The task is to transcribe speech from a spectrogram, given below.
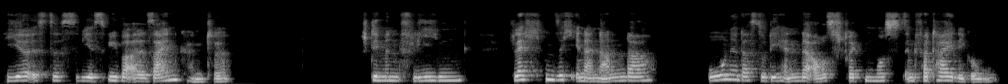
Hier ist es, wie es überall sein könnte. Stimmen fliegen, flechten sich ineinander, ohne dass du die Hände ausstrecken musst in Verteidigung.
